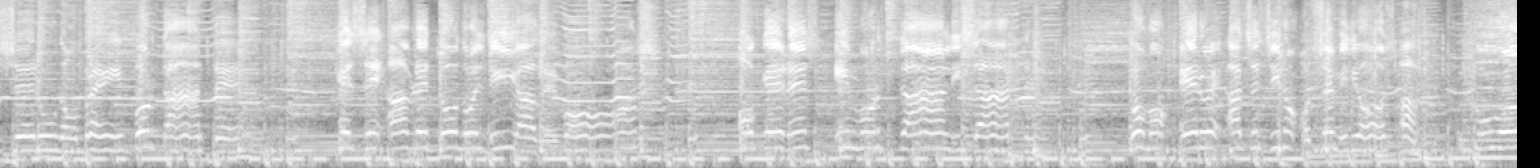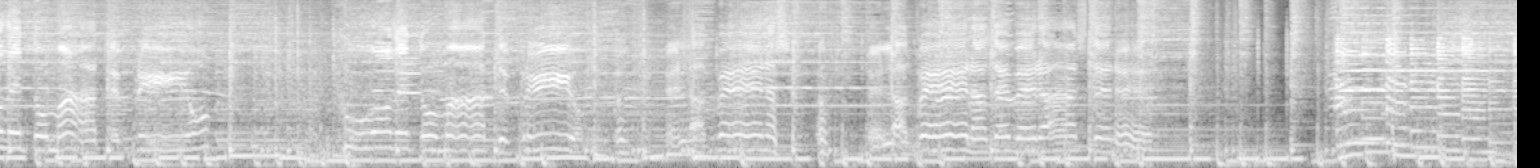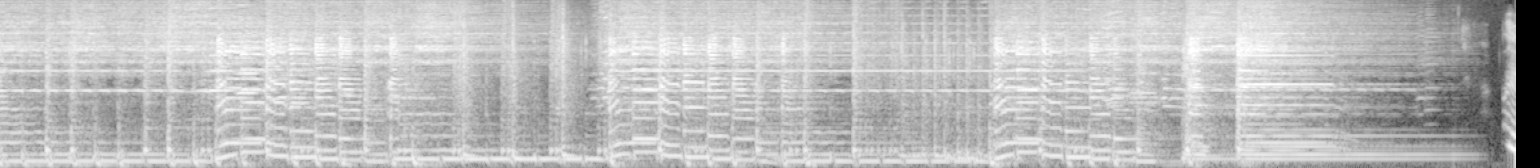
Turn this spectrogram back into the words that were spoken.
Ser un hombre importante, que se hable todo el día de vos, o querés inmortalizarte como héroe, asesino o semidios. Ah, jugo de tomate frío, jugo de tomate frío, en las venas, en las venas deberás tener.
